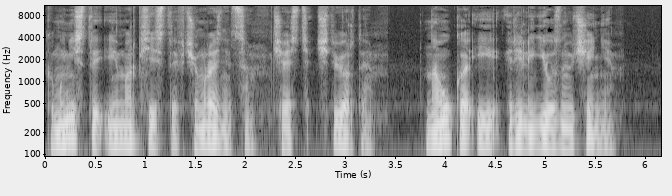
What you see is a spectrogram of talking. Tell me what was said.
Коммунисты и марксисты. В чем разница? Часть 4. Наука и религиозное учение.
